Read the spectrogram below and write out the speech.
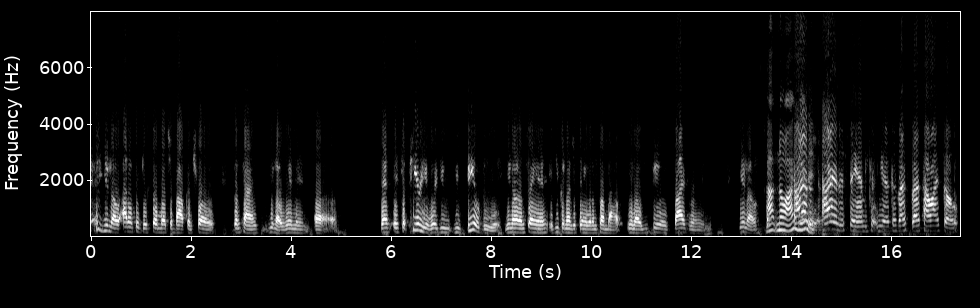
you know, I don't think it's so much about control. Sometimes, you know, women, uh, that it's a period where you, you feel good. You know what I'm saying? If you can understand what I'm talking about, you know, you feel vibrant, you know. I no, I I, get under, it. I understand because yeah, because that's that's how I felt.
